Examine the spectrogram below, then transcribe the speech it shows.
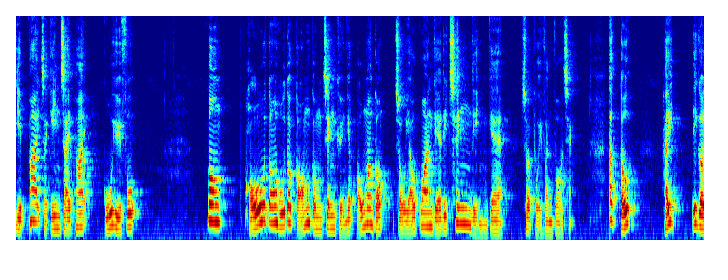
業派就係建制派古與夫，幫好多好多港共政權嘅保安局做有關嘅一啲青年嘅所謂培訓課程，得到喺呢個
